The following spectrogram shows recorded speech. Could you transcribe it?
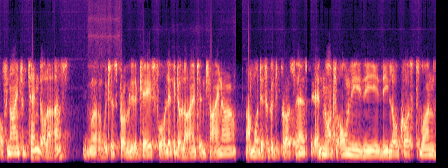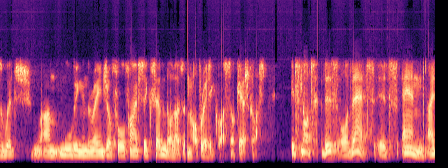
of 9 to 10 dollars uh, which is probably the case for lepidolite in China, are more difficult to process. And not only the, the low cost ones, which are moving in the range of four, five, six, seven dollars in operating costs or cash costs. It's not this or that, it's and. I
